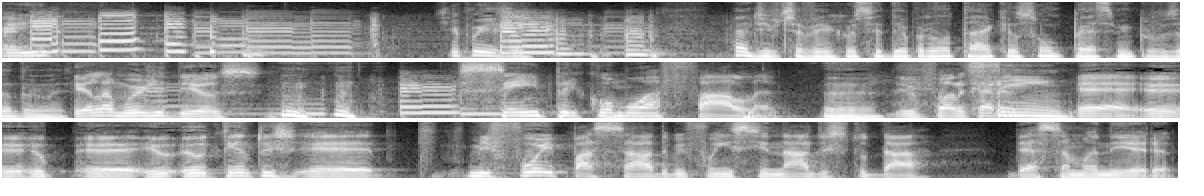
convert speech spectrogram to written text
Aí. Tipo isso. É difícil ver que você deu pra notar que eu sou um péssimo improvisador. Mas... Pelo amor de Deus. Sempre como a fala. É. Eu falo, cara. Sim. É, eu, eu, é, eu, eu tento. é, me foi passado, me foi ensinado a estudar dessa maneira.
